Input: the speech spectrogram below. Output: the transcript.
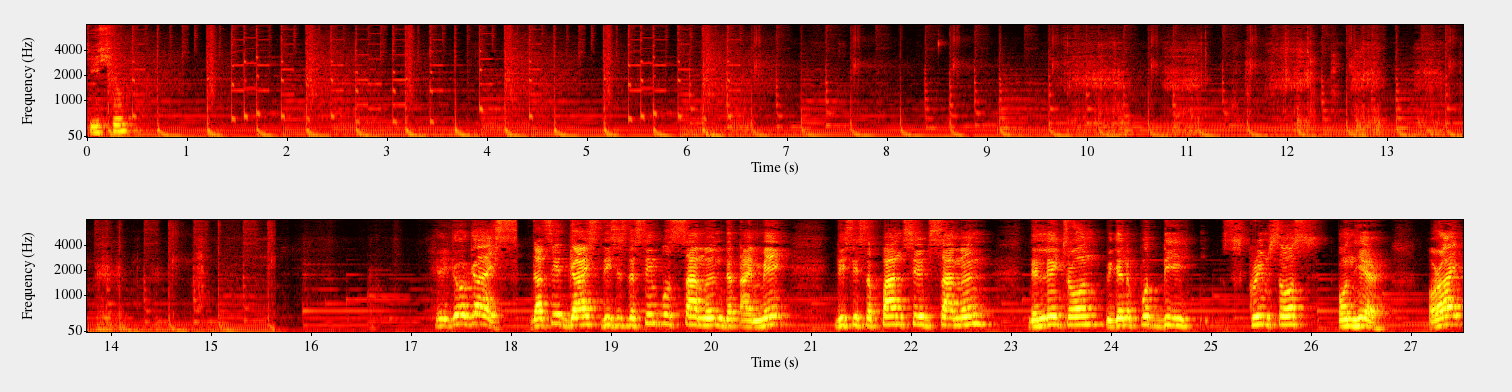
Sisyo. Here you go guys. That's it guys. This is the simple salmon that I make. This is a pan-seared salmon. Then later on, we're gonna put the cream sauce on here. Alright,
